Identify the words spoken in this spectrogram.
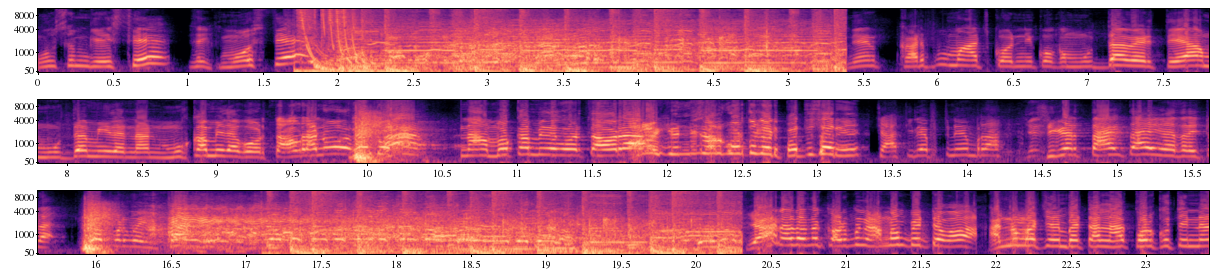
మోసం చేస్తే మోస్తే. నేను కడుపు మార్చుకొని నీకు ఒక ముద్ద పెడితే ఆ ముద్ద మీద నన్ను ముఖం మీద కొడతావురా నువ్వు? నా ముఖం మీద కొడతావురా? ఎన్నిసార్లు కొడుతున్నాడు? ప్రతిసారి? ఛాతీ లేపుతున్నాం రా. సిగరెట్ తాగి తాగి కదా ఇట్లా కడుపుని అన్నం పెట్టావా? అన్నం వచ్చిన పెట్టాలి నా కొడుకు తిన్నా.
